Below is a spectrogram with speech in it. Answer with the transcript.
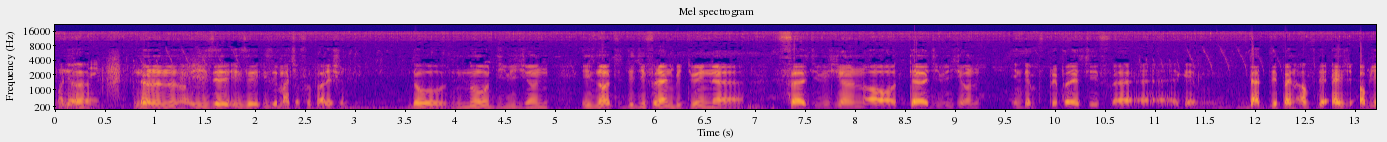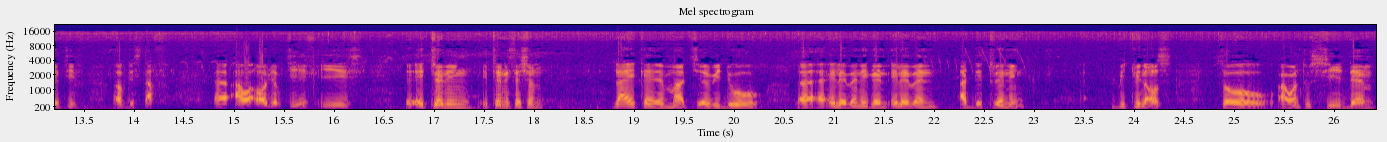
What no, do you think? No, no, no, no. It's a, it's, a, it's a match of preparation. Though no division is not the difference between uh, first division or third division in the preparative uh, uh, game. That depends of the objective of the staff. Uh, our objective is a training, a training session, like a match we do 11 again, 11 at the training between us. So I want to see them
